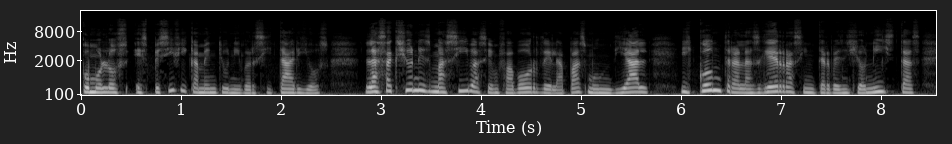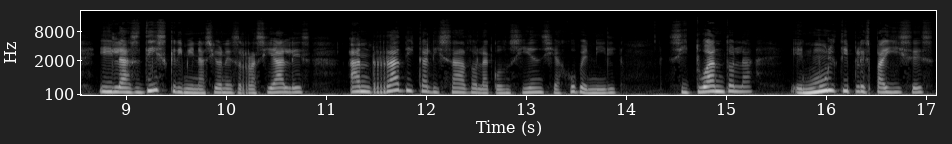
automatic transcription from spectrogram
como los específicamente universitarios, las acciones masivas en favor de la paz mundial y contra las guerras intervencionistas y las discriminaciones raciales, han radicalizado la conciencia juvenil, situándola en múltiples países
